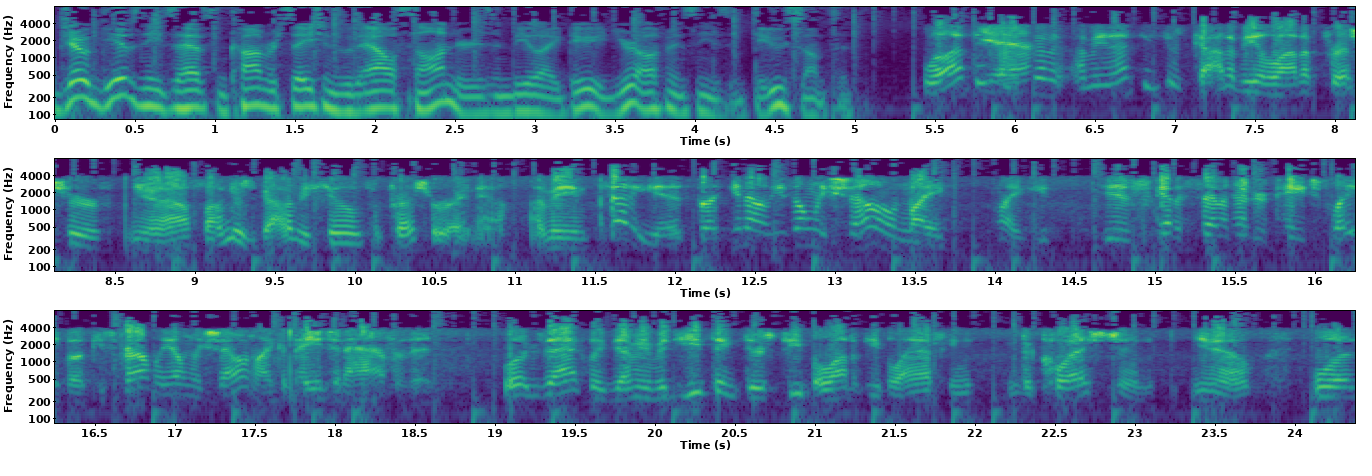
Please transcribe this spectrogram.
Joe Gibbs needs to have some conversations with Al Saunders and be like, dude, your offense needs to do something. Well, I think Yeah. there's gonna, I mean, I think there's got to be a lot of pressure. You know, Al Saunders got to be feeling some pressure right now. I mean, I bet he is, but you know, he's only shown like like he- he's got a 700 page playbook. He's probably only shown like a page and a half of it. Well, exactly. I mean, but do you think there's people, a lot of people asking the question, you know, was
